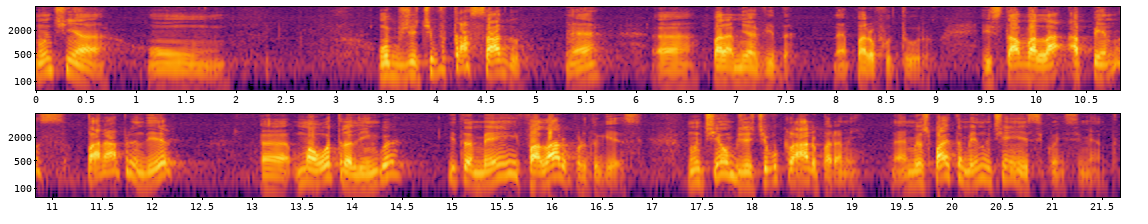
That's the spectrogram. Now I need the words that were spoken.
não tinham um, um objetivo traçado né? Uh, para a minha vida, né? para o futuro. Estava lá apenas para aprender uh, uma outra língua e também falar o português. Não tinha um objetivo claro para mim. Né? Meus pais também não tinham esse conhecimento.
